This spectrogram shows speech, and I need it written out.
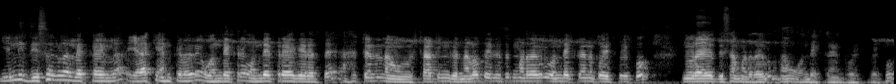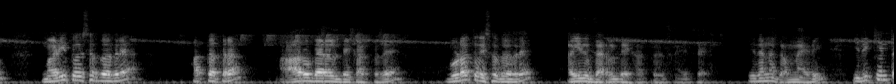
ಇಲ್ಲಿ ದಿವಸಗಳ ಲೆಕ್ಕ ಇಲ್ಲ. ಯಾಕೆ ಅಂತ ಹೇಳಿದ್ರೆ ಒಂದು ಎಕರೆ ಒಂದು ಎಕರೆ ಆಗಿರುತ್ತೆ ಅಷ್ಟೇ ನಾವು ಸ್ಟಾರ್ಟಿಂಗ್ ನಲವತ್ತೈದು ದಿವಸಕ್ಕೆ ಮಾಡಿದಾಗಲೂ ಒಂದು ಎಕರೆನ ತೋರಿಸ್ಬೇಕು ನೂರೈವತ್ತು ದಿವಸ ಮಾಡಿದಾಗಲೂ ನಾವು ಒಂದು ಎಕರೆನ ತೋರಿಸಬೇಕು ಮಡಿ ತೋರಿಸೋದಾದರೆ ಹತ್ತತ್ರ ಆರು ಬ್ಯಾರಲ್ ಬೇಕಾಗ್ತದೆ. ಬುಡ ತೋರಿಸೋದಾದರೆ ಐದು ಬ್ಯಾರಲ್ ಬೇಕಾಗ್ತದೆ ಸ್ನೇಹಿತರೆ. ಇದನ್ನು ಗಮನ ಇಡಿ. ಇದಕ್ಕಿಂತ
